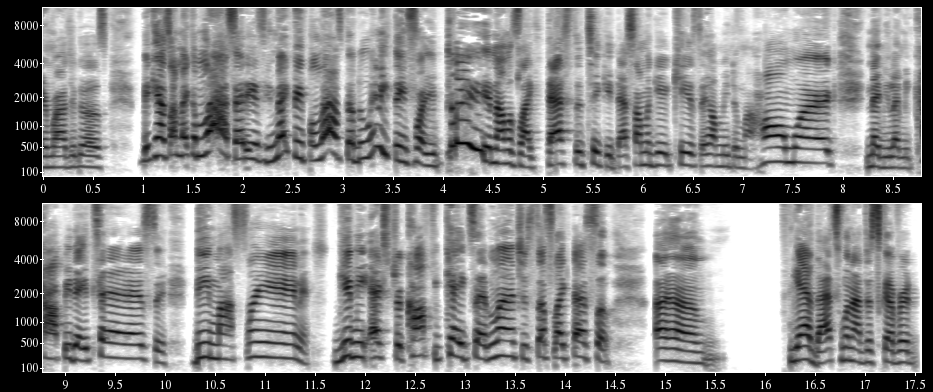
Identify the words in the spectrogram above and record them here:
And Roger goes, because I make them laugh, Eddie. If you make people laugh, they'll do anything for you. And I was like, that's the ticket. That's how I'm gonna get kids to help me do my homework. Maybe let me copy their tests and be my friend and give me extra coffee cakes at lunch and stuff like that. So, um, yeah, that's when I discovered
